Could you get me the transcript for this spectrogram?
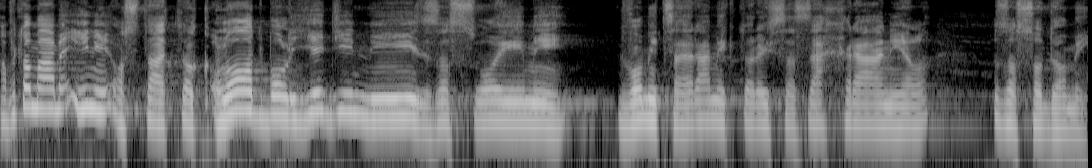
A potom máme iný ostatok. Lót bol jediný so svojimi dvomi dcerami, ktorý sa zachránil zo Sodomy.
